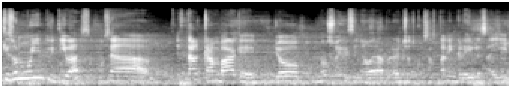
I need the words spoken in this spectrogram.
que son muy intuitivas, o sea, está Canva, que yo no soy diseñadora, pero he hecho cosas tan increíbles ahí.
